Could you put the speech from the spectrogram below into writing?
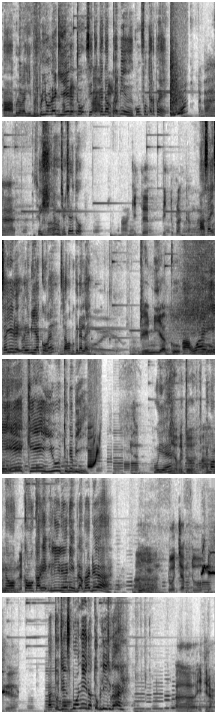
Ah, belum lagi. Belum lagi eh Datuk. Saya Ah, takkan belum dapat lagi. punya. Confirm tak dapat. Dapat. Ish, jangan macam-macam Datuk. Ah, kita pintu belakang lah. Ah, saya saya Remy Yaakob eh. Selamat berkenalan. Remy Yaakob Ah, Y A A K U to the B. Oh ya. Ya Yeah. betul Memang Hmm, memang kawan karib gila ni, blood brother lah. Ah, dua jam tu biasa. Datuk James Bond ni Datuk beli juga eh. Uh, itiraf.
